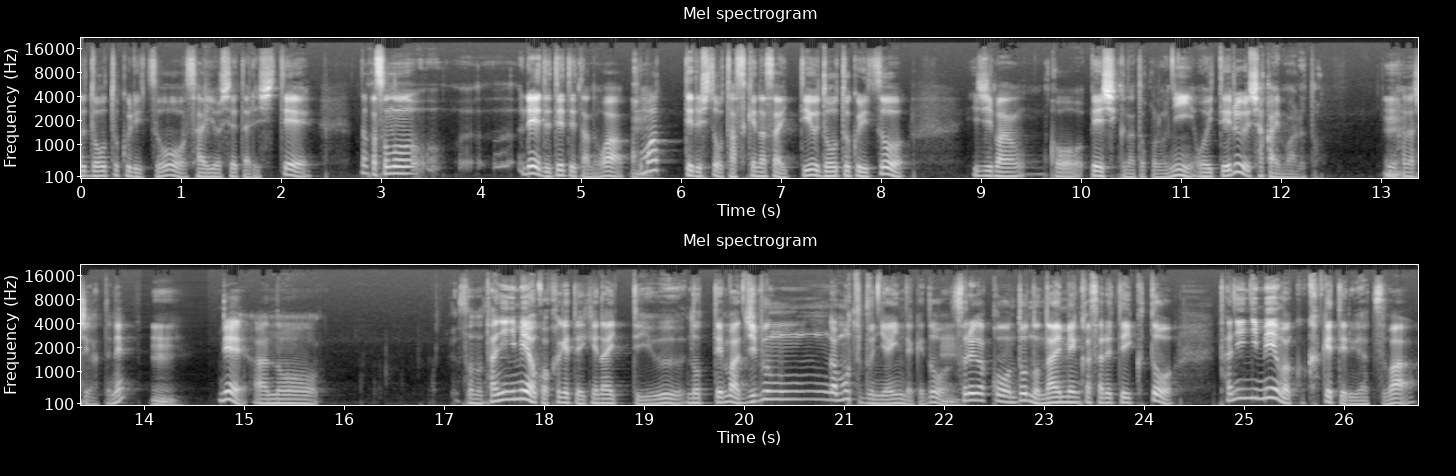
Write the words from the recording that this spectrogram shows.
う道徳律を採用してたりしてなんかその例で出てたのはうん困ってる人を助けなさいっていう道徳律を一番こうベーシックなところに置いてる社会もあるという話があってね。うんであのその他人に迷惑をかけてはいけないっていうのってまあ自分が持つ分にはいいんだけど、うん。それがこうどんどん内面化されていくと他人に迷惑かけてるやつは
